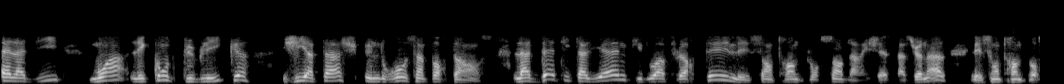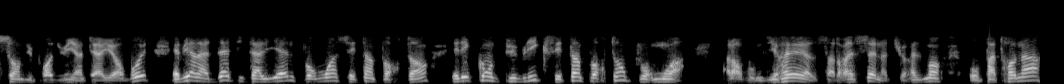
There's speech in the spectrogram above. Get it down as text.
elle a dit, moi, les comptes publics, j'y attache une grosse importance. La dette italienne qui doit flirter les 130% de la richesse nationale, les 130% du produit intérieur brut, eh bien la dette italienne, pour moi, c'est important et les comptes publics, c'est important pour moi. Alors vous me direz, elle s'adressait naturellement au patronat.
